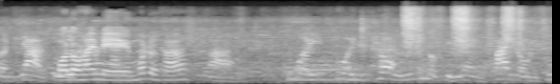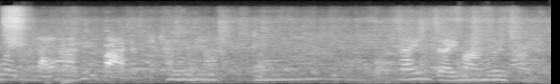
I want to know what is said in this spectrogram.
วันย่างพอเราให้เมย์หมดเลยคะช่วยช่วยช่องลุ้นกับกินเล่นป้ายเราช่วยทั้งหลายห้าสิบบาทน่าเห็นใจมากเลยค่ะอืม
